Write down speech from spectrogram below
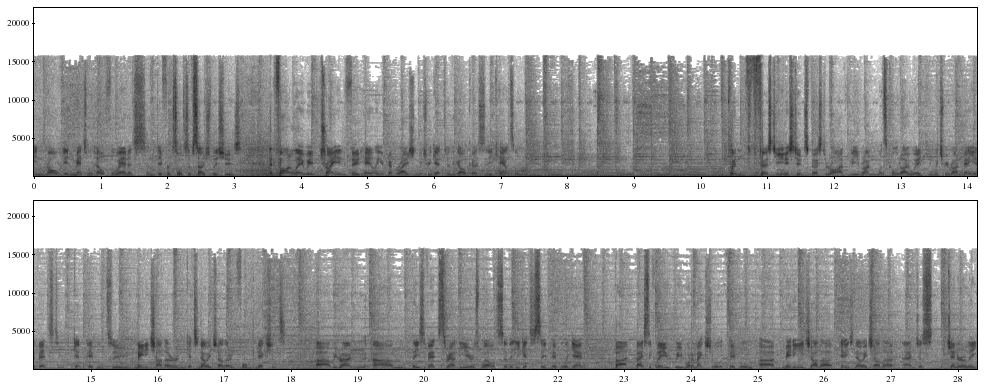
involved in mental health awareness and different sorts of social issues. And finally, we've trained in food handling and preparation, which we get through the Gold Coast City Council. When first year uni students first arrive, we run what's called O Week, in which we run many events to get people to meet each other and get to know each other and form connections. Uh, we run um, these events throughout the year as well so that you get to see people again. But basically, we want to make sure that people are meeting each other, getting to know each other, and just generally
